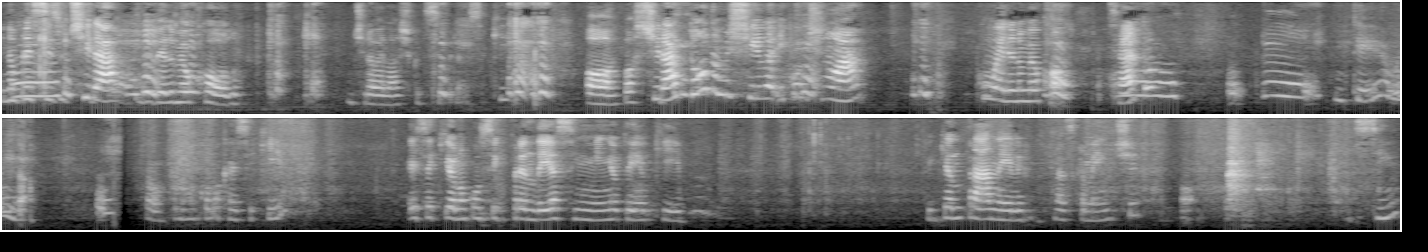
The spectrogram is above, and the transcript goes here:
e não preciso tirar o bebê do meu colo. Vou tirar o elástico de segurança aqui. Ó, posso tirar toda a mochila e continuar com ele no meu colo, certo? Inteiro, dá. Então, vamos colocar esse aqui. Esse aqui eu não consigo prender assim em mim, eu tenho que... Tem que entrar nele, basicamente. Ó. Assim.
